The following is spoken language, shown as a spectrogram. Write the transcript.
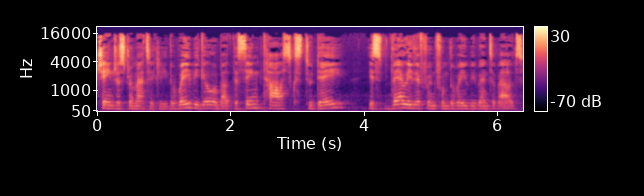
changes dramatically. The way we go about the same tasks today is very different from the way we went about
